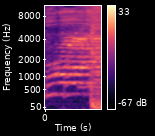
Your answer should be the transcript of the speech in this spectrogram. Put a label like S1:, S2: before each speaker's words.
S1: But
